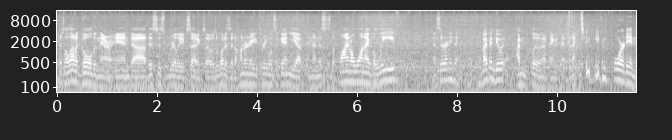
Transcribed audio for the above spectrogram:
there's a lot of gold in there, and uh, this is really exciting. So what is it, 183 once again? Yep, and then this is the final one, I believe. Is there anything? Have I been doing? I'm clearly not paying attention. I didn't even pour it in.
